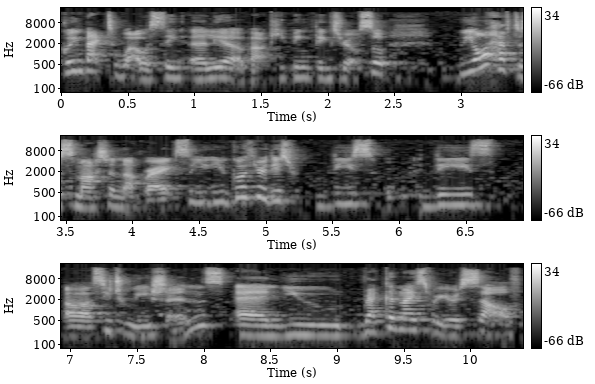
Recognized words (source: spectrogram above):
going back to what I was saying earlier about keeping things real. So we all have to smarten up, right? So you, you go through these these these uh, situations and you recognize for yourself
